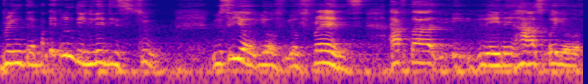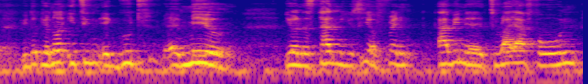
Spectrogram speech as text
bring them back. Even the ladies too. You see your, your, your friends, after you're in a house where you're, you're not eating a good uh, meal, you understand me? You see your friend having a Thuraya phone,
